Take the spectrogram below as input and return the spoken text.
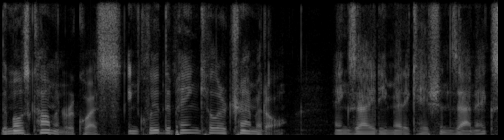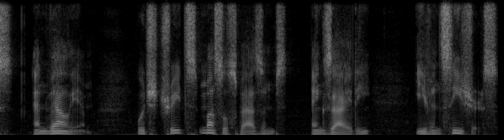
The most common requests include the painkiller tramadol, anxiety medication Xanax, and Valium, which treats muscle spasms, anxiety, even seizures.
